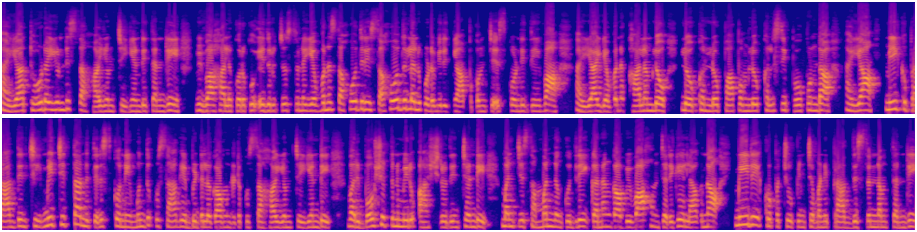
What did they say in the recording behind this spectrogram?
అయ్యా తోడయుండి సహాయం చెయ్యండి తండ్రి. వివాహాల కొరకు ఎదురు చూస్తున్న యవ్వన సహోదరి సహోదరులను కూడా మీరు జ్ఞాపకం చేసుకోండి దేవా. అయ్యా యవ్వన కాలంలో లోకంలో పాపంలో కలిసిపోకుండా అయ్యా మీకు ప్రార్థించి మీ చిత్తాన్ని తెలుసుకొని ముందుకు సాగే బిడ్డలుగా ఉండటకు సహాయం చెయ్యండి. వారి భవిష్యత్తును మీరు ఆశీర్వదించండి. మంచి సంబంధం కుదిరి ఘనంగా వివాహం జరిగేలాగున మీరే కృప చూపించమని ప్రార్థిస్తున్నాం తండ్రి.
